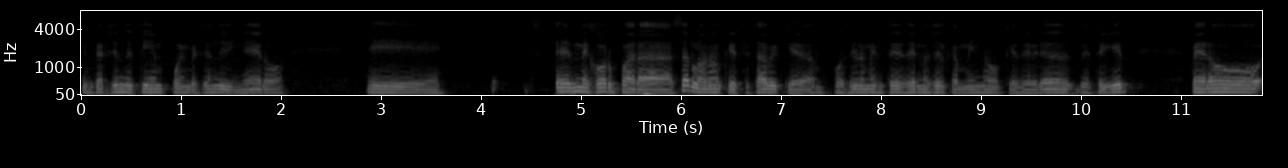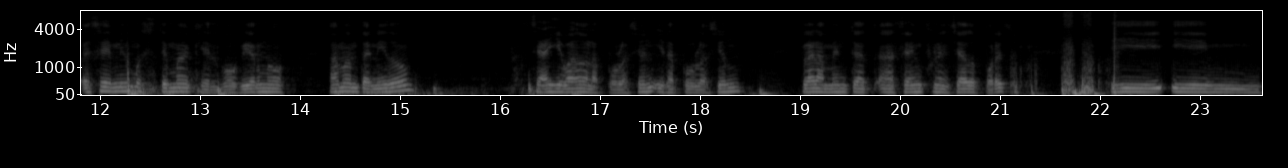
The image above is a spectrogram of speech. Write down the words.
inversión de tiempo, inversión de dinero, eh, es mejor para hacerlo, ¿no? Que se sabe que ah, posiblemente ese no es el camino que debería de seguir, pero ese mismo sistema que el gobierno ha mantenido se ha llevado a la población y la población claramente se ha influenciado por eso. Y, y mm,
